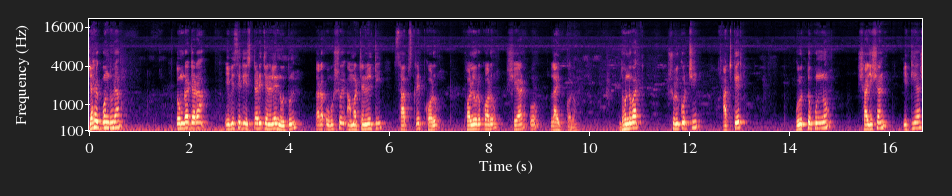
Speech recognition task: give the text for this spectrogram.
যাই হোক বন্ধুরা, তোমরা যারা এবিসিডি স্টাডি চ্যানেলে নতুন, তারা অবশ্যই আমার চ্যানেলটি সাবস্ক্রাইব করো। ফলো করো শেয়ার ও লাইক করো। ধন্যবাদ। শুরু করছি আজকের গুরুত্বপূর্ণ সাজেশান ইতিহাস,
